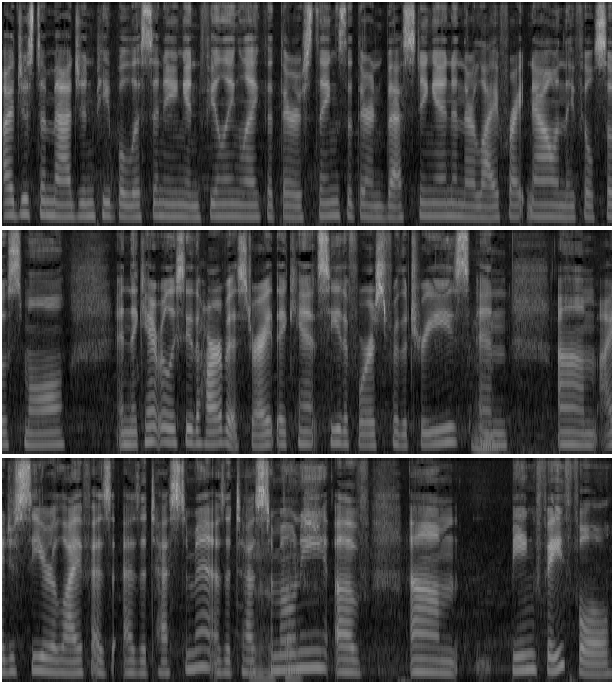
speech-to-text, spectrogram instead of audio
I just imagine people listening and feeling like that there's things that they're investing in in their life right now and they feel so small and they can't really see the harvest, right? They can't see the forest for the trees. Mm-hmm. And um, I just see your life as, as a testament, as a testimony of um, being faithful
